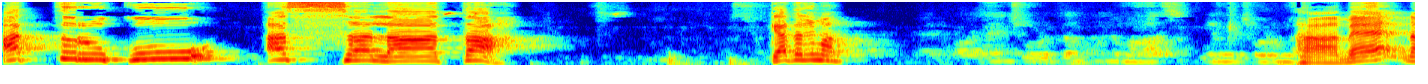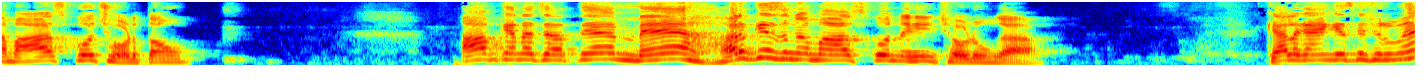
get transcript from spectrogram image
اترکو اسلاتا کیا ترجمہ ہاں میں نماز کو چھوڑتا ہوں۔ آپ کہنا چاہتے ہیں میں ہرگز نماز کو نہیں چھوڑوں گا۔ کیا لگائیں گے اس کے شروع میں؟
